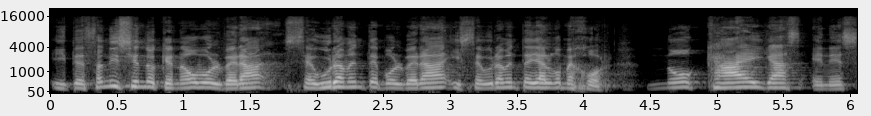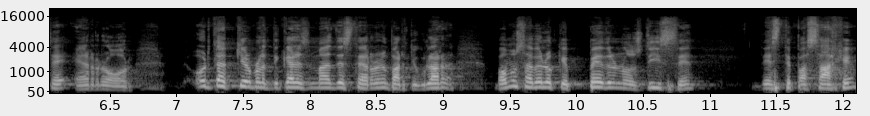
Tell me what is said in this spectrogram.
y te están diciendo que no volverá, seguramente volverá y seguramente hay algo mejor. No caigas en ese error. Ahorita quiero platicarles más de este error en particular. Vamos a ver lo que Pedro nos dice de este pasaje.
